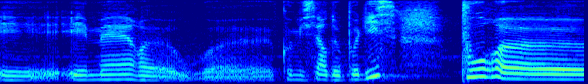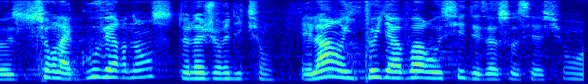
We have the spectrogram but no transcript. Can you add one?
et, et maire ou commissaire de police pour sur la gouvernance de la juridiction. Et là, il peut y avoir aussi des associations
